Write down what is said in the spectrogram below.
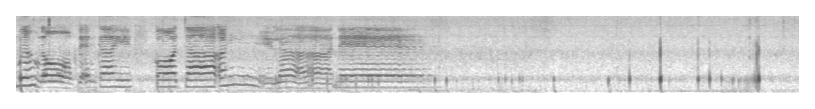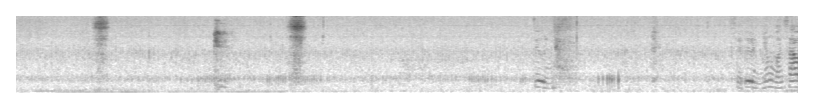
เมืองนอกแดนไกล ก็ใจลาแน่ ตื่นเสียอื่นยังมาเศร้า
